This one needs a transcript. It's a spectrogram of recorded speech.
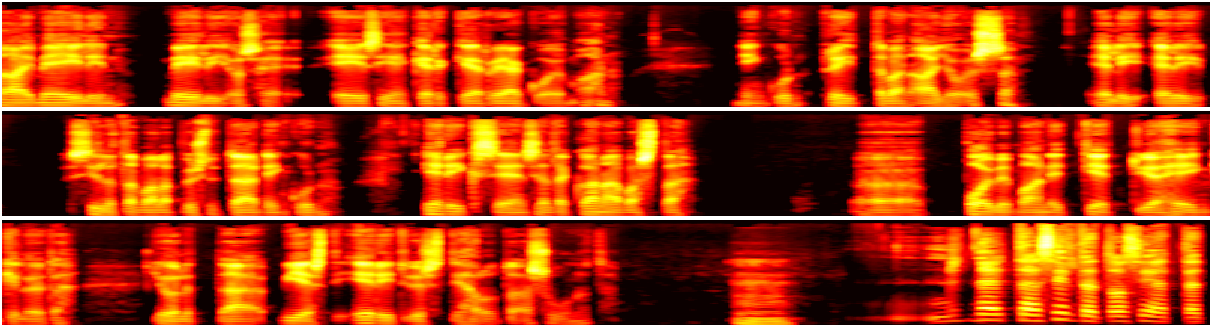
tai mailin, maili, jos he ei siihen kerkeä reagoimaan niin kuin riittävän ajoissa. Eli, eli sillä tavalla pystytään niin kuin erikseen sieltä kanavasta ö, poimimaan niitä tiettyjä henkilöitä, joille tämä viesti erityisesti halutaan suunnata. Mm nyt näyttää siltä tosiaan, että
